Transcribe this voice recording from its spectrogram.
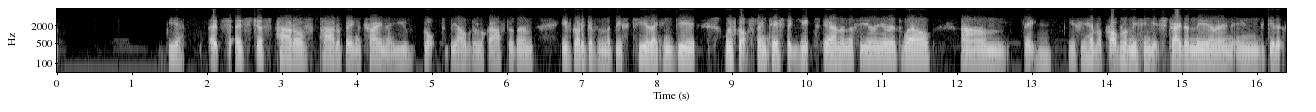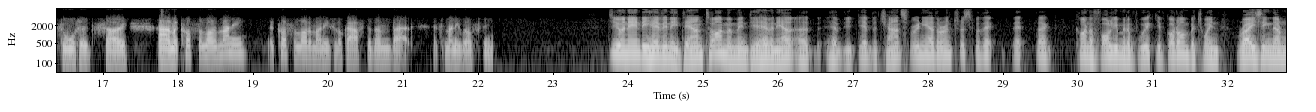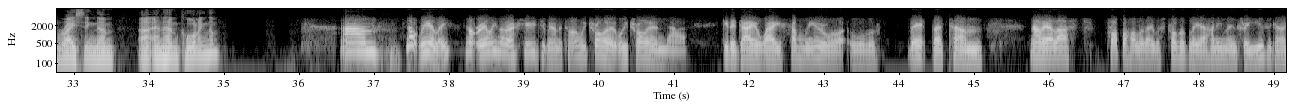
yeah, it's it's just part of part of being a trainer. You've got to be able to look after them. You've got to give them the best care they can get. We've got fantastic vets down in this area as well. Um, that mm if you have a problem, you can get straight in there and, and get it sorted. So um, it costs a lot of money. It costs a lot of money to look after them, but it's money well spent. Do you and Andy have any downtime? I mean, do you have any other, uh, have you have the chance for any other interests with that that uh, kind of volume of work you've got on between raising them, racing them, uh, and him calling them? Um, not really, not really, not a huge amount of time. We try, we try and uh, get a day away somewhere or or that, but um, no, our last proper holiday was probably our honeymoon three years ago.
